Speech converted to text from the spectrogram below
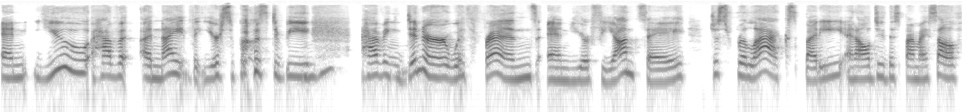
And you have a, a night that you're supposed to be mm-hmm. having dinner with friends and your fiance. Just relax, buddy, and I'll do this by myself.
